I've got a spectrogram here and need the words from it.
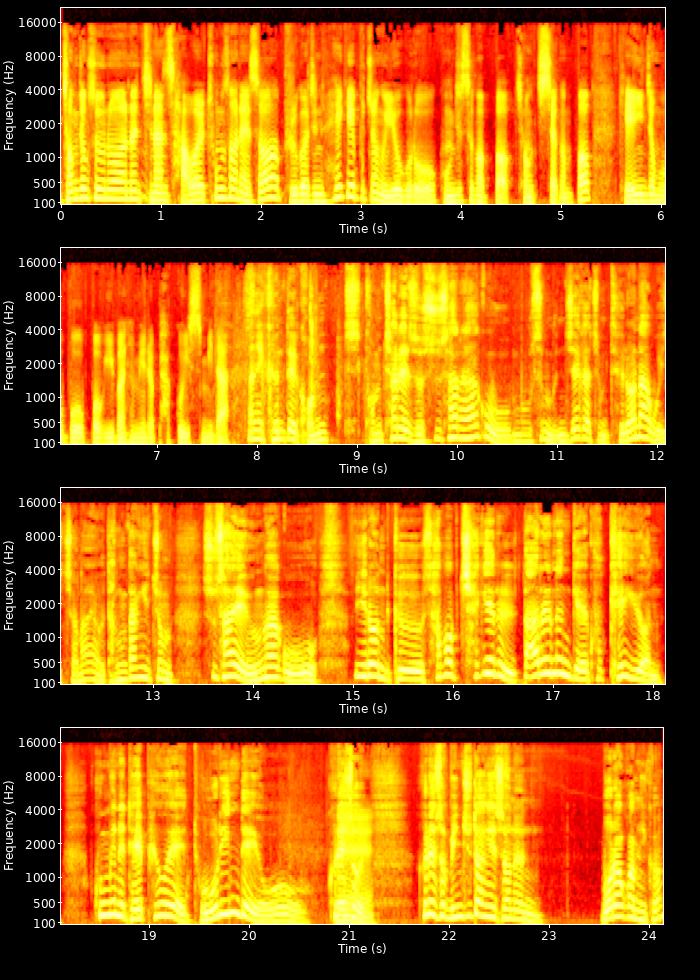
정정순 의원은 지난 4월 총선에서 불거진 회계 부정 의혹으로 공직선거법, 정치자금법, 개인정보보호법 위반 혐의를 받고 있습니다. 아니 근데 검, 검찰에서 수사를 하고 무슨 문제가 좀 드러나고 있잖아요. 당당히 좀 수사에 응하고 이런 그 사법 체계를 따르는 게 국회의원, 국민의 대표의 도리인데요. 그래서 네. 그래서 민주당에서는 뭐라고 합니까?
